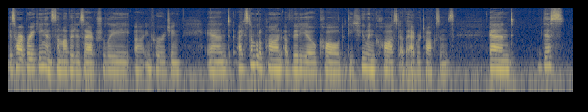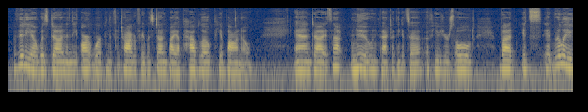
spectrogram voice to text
is heartbreaking, and some of it is actually uh, encouraging. And I stumbled upon a video called "The Human Cost of Agrotoxins," and this video was done, and the artwork and the photography was done by a Pablo Piovano. And uh, it's not new. In fact, I think it's a, a few years old but it's it really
